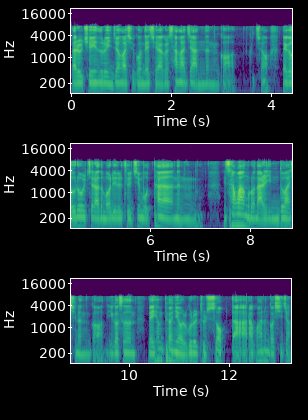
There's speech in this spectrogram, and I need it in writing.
나를 죄인으로 인정하시고 내 죄악을 상하지 않는 것. 그쵸? 내가 의로울지라도 머리를 들지 못하는 상황으로 나를 인도하시는 것. 이것은 내 형편이 얼굴을 들 수 없다라고 하는 것이죠.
